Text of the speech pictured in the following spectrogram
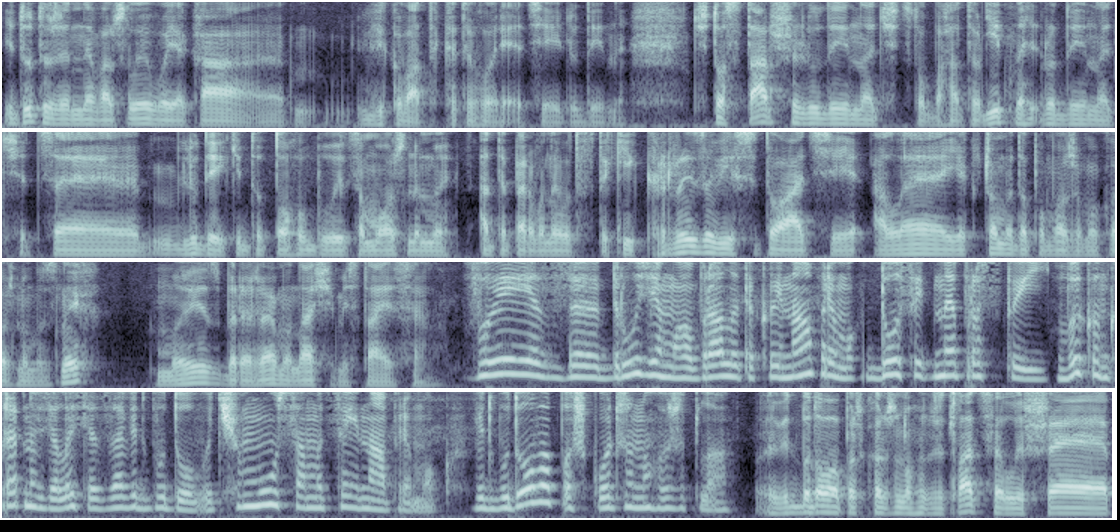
І тут уже не важливо, яка вікова категорія цієї людини. Чи то старша людина, чи то багатодітна родина, чи це люди, які до того були заможними, а тепер вони от в такій кризовій ситуації. Але якщо ми допоможемо кожному з них, ми збережемо наші міста і села. Ви з друзями обрали такий напрямок, досить непростий. Ви конкретно взялися за відбудову. Чому саме цей напрямок? Відбудова пошкодженого житла. Відбудова пошкодженого житла це лише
